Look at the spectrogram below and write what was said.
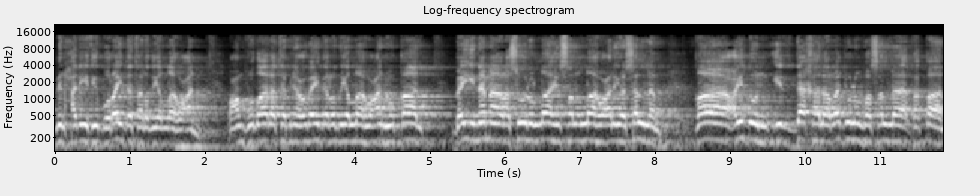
من حديث بريدة رضي الله عنه وعن فضالة بن عبيد رضي الله عنه قال بينما رسول الله صلى الله عليه وسلم قاعد إذ دخل رجل فصلى فقال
